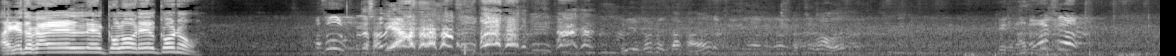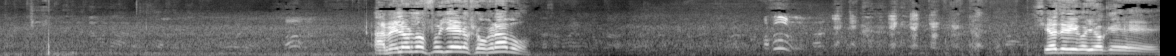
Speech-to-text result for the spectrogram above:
Hay que tocar el, el color, ¿eh? el cono. ¡Azul! ¡Lo sabía! Oye, eso es ventaja, ¿eh? Has chivado, ¿eh? ¡Naranja! A ver los dos fulleros que os grabo. ¡Azul! Si no te digo yo que...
